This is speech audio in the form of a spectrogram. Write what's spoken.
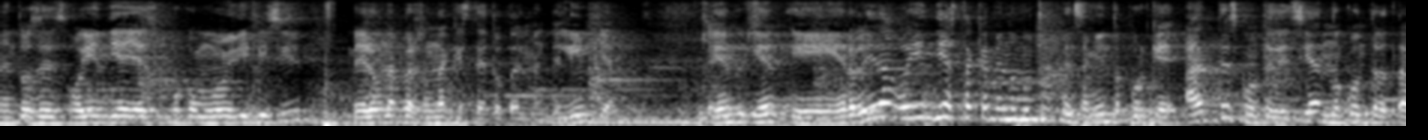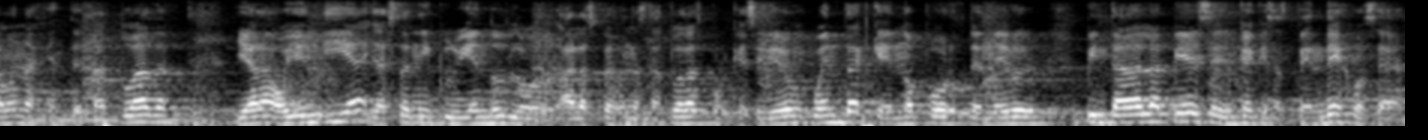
Entonces, hoy en día ya es un poco muy difícil ver a una persona que esté totalmente limpia. Sí, y, en, y sí. en- y en realidad hoy en día está cambiando mucho el pensamiento porque antes, como te decía, no contrataban a gente tatuada y ahora hoy en día ya están incluyendo lo- a las personas tatuadas porque se dieron cuenta que no por tener pintada la piel significa que seas pendejo, o sea...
